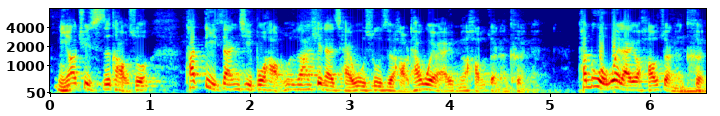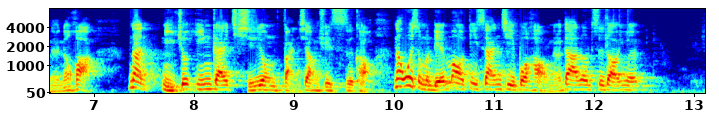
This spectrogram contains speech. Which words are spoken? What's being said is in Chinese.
你要去思考说，它第三季不好，或者说它现在财务数字好，它未来有没有好转的可能？它如果未来有好转的可能的话，那你就应该其实用反向去思考。那为什么联茂第三季不好呢？大家都知道，因为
